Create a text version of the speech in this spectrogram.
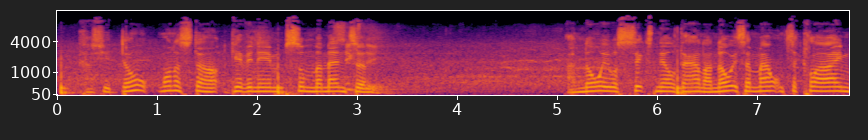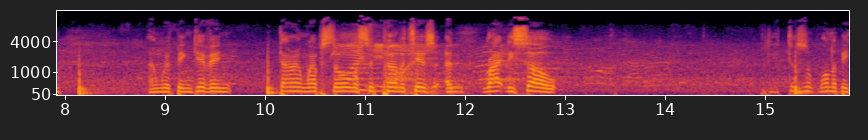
Because you don't want to start giving him some momentum. 60. I know he was 6 0 down. I know it's a mountain to climb. And we've been giving Darren Webster all the superlatives, and rightly so. But he doesn't want to be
